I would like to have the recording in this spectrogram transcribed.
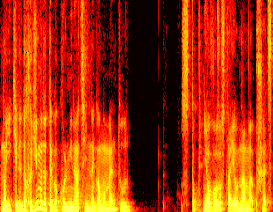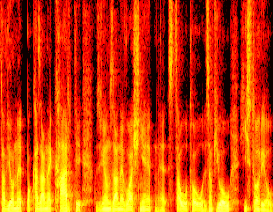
No i kiedy dochodzimy do tego kulminacyjnego momentu, stopniowo zostają nam przedstawione, pokazane karty związane właśnie e, z całą tą zawiłą historią.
